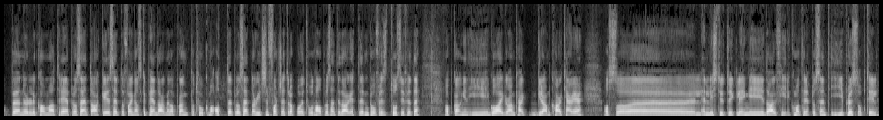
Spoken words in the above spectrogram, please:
opp 0,3% Aker ser ut til å få en ganske pen dag med en oppgang på 2,8% Norwegian fortsetter oppover 2,5 i dag etter den tosifrete oppgangen i går. Gram Car, Gram Car Carrier også øh, en lystig utvikling i dag. 4,3% i pluss, opp til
